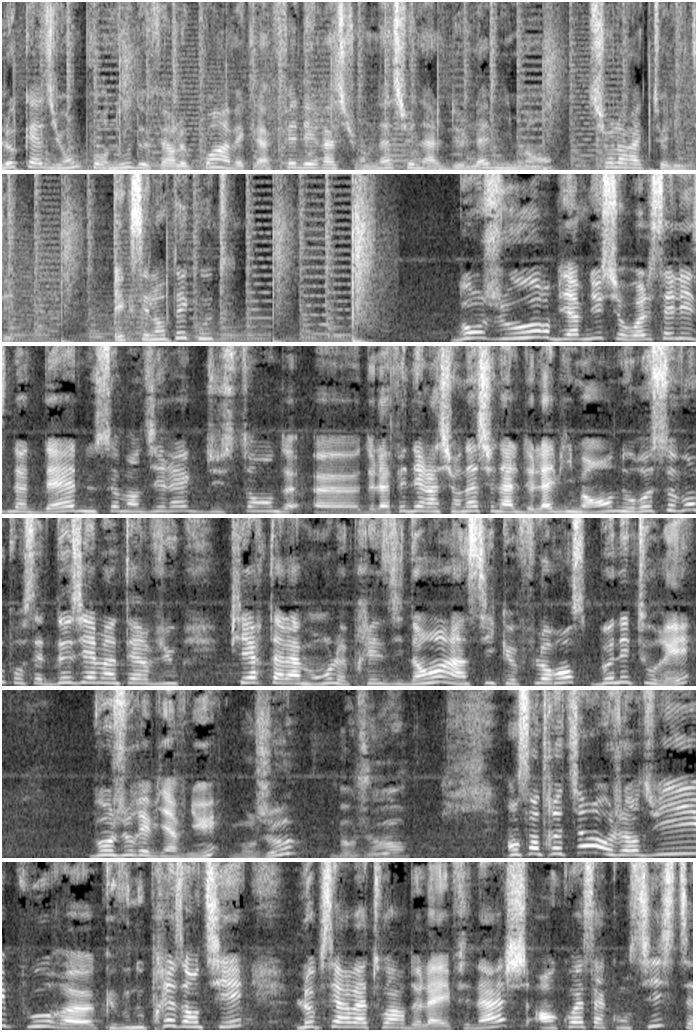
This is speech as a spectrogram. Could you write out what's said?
L'occasion pour nous de faire le point avec la Fédération nationale de l'habillement sur leur actualité. Excellente écoute Bonjour, bienvenue sur Wholesale is not dead. Nous sommes en direct du stand euh, de la Fédération nationale de l'habillement. Nous recevons pour cette deuxième interview Pierre Talamon, le président, ainsi que Florence Bonnet-Touré. Bonjour et bienvenue. Bonjour. Bonjour. On s'entretient aujourd'hui pour euh, que vous nous présentiez l'observatoire de la FNH, en quoi ça consiste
